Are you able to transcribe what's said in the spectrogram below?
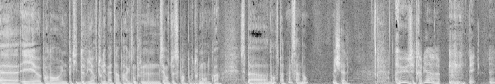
euh, et euh, pendant une petite demi-heure tous les matins, par exemple, une, une séance de sport pour tout le monde, quoi. C'est pas, non, c'est pas mal ça, non? Michel? Ah oui, c'est très bien. Mais euh,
